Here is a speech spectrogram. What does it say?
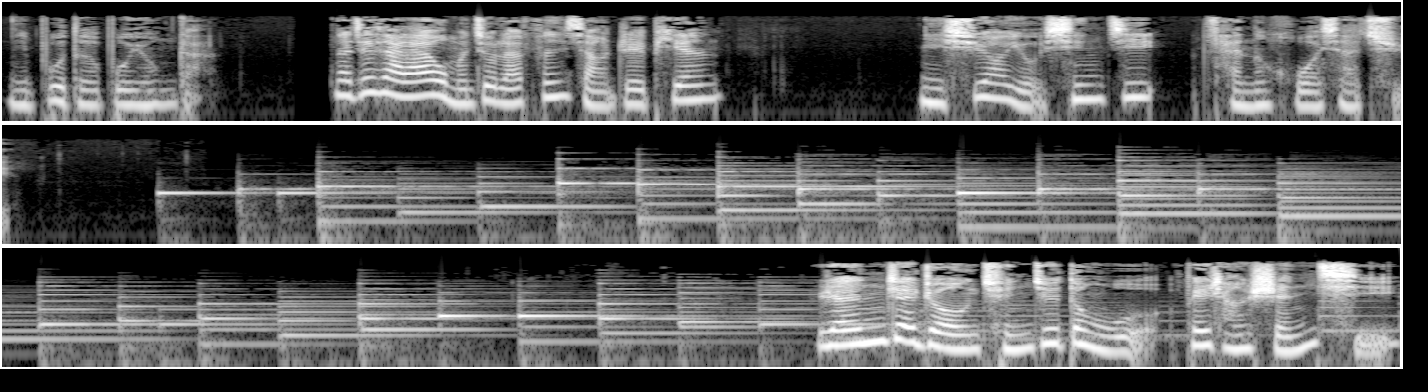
你不得不勇敢。那接下来我们就来分享这篇，你需要有心机才能活下去。人这种群居动物非常神奇，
